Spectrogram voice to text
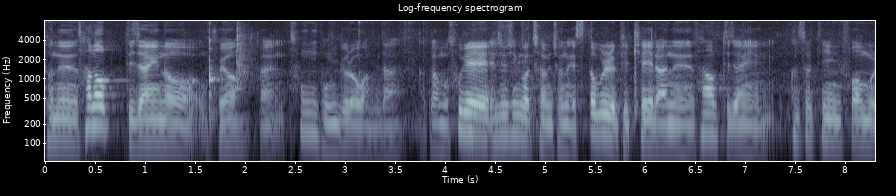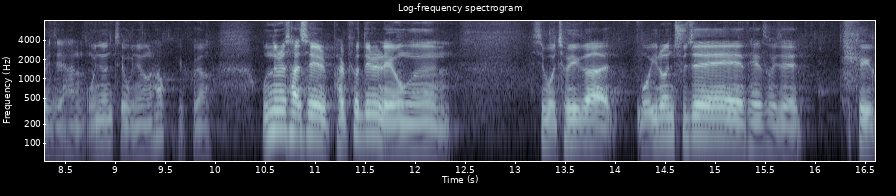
저는 산업 디자이너고요. 송봉규라고 합니다. 아까 뭐 소개해 주신 것처럼 저는 SWBK라는 산업 디자인 컨설팅 펌을 이제 한 5년째 운영을 하고 있고요. 오늘 사실 발표드릴 내용은 사실 뭐 저희가 뭐 이런 주제에 대해서 이제 그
